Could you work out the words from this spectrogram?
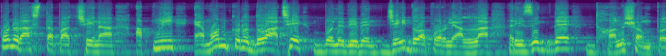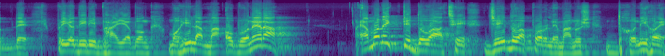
কোনো রাস্তা পাচ্ছি না। আপনি এমন কোনো দোয়া আছে বলে দিবেন, যেই দোয়া পড়লে আল্লাহ রিজিক দেয় ধন সম্পদ দেয় প্রিয় দিদি ভাই এবং মহিলা মা ও বোনেরা, এমন একটি দোয়া আছে, যে দোয়া পড়লে মানুষ ধনী হয়।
